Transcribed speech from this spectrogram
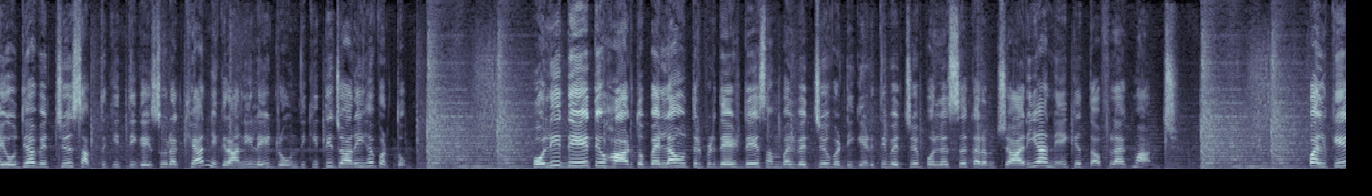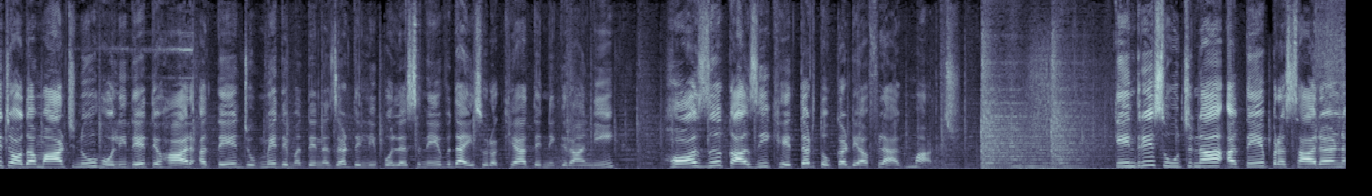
ਅਯੋਧਿਆ ਵਿੱਚ ਸਖਤ ਕੀਤੀ ਗਈ ਸੁਰੱਖਿਆ, ਨਿਗਰਾਨੀ ਲਈ ਡਰੋਨ ਦੀ ਕੀਤੀ ਜਾ ਰਹੀ ਹੈ ਵਰਤੋਂ। ਹੋਲੀ ਦੇ ਤਿਉਹਾਰ ਤੋਂ ਪਹਿਲਾਂ ਉੱਤਰ ਪ੍ਰਦੇਸ਼ ਦੇ ਸੰਭਲ ਵਿੱਚ ਵੱਡੀ ਗਿਣਤੀ ਵਿੱਚ ਪੁਲਿਸ ਕਰਮਚਾਰੀਆਂ ਨੇ ਕੀਤਾ ਫਲੈਗ ਮਾਰਚ ਭਲਕੇ 14 ਮਾਰਚ ਨੂੰ ਹੋਲੀ ਦੇ ਤਿਉਹਾਰ ਅਤੇ ਜੁਮੇ ਦੇ ਮੱਦੇਨਜ਼ਰ ਦਿੱਲੀ ਪੁਲਿਸ ਨੇ ਵਧਾਈ ਸੁਰੱਖਿਆ ਅਤੇ ਨਿਗਰਾਨੀ ਹੌਜ਼ ਕਾਜ਼ੀ ਖੇਤਰ ਤੋਂ ਕੱਢਿਆ ਫਲੈਗ ਮਾਰਚ ਕੇਂਦਰੀ ਸੂਚਨਾ ਅਤੇ ਪ੍ਰਸਾਰਣ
